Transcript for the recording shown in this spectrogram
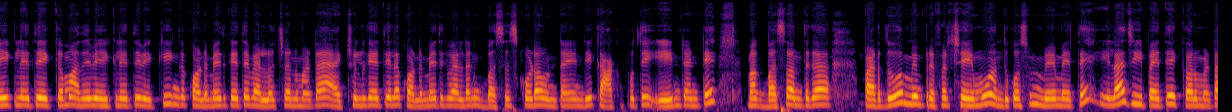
వెహికల్ అయితే ఎక్కామో అదే వెహికల్ అయితే ఎక్కి ఇంకా కొండ మీదకి అయితే వెళ్ళొచ్చు అనమాట యాక్చువల్గా అయితే ఇలా కొండ మీదకి వెళ్ళడానికి బస్సెస్ కూడా ఉంటాయండి. కాకపోతే ఏంటంటే మాకు బస్సు అంతగా పడదు. మేము ప్రిఫర్ చేయము. అందుకోసం మేమైతే ఇలా జీప్ అయితే ఎక్కామన్నమాట.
